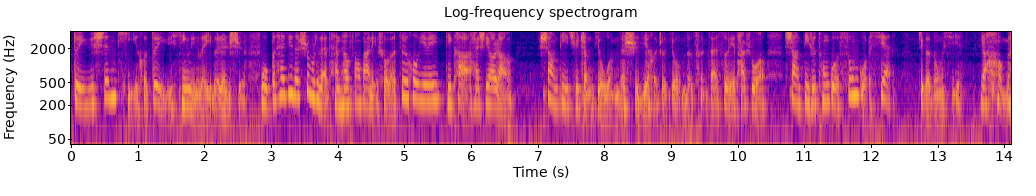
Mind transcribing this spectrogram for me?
对于身体和对于心灵的一个认识。我不太记得是不是在谈谈方法里说了，最后因为笛卡尔还是要让。上帝去拯救我们的世界和拯救我们的存在，所以他说，上帝是通过松果线这个东西让我们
